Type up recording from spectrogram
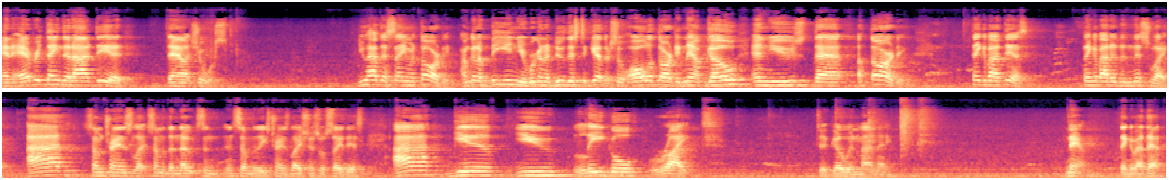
and everything that I did, now it's yours. You have the same authority. I'm going to be in you. We're going to do this together. So, all authority. Now, go and use that authority. Think about this. Think about it in this way. I, some translate, some of the notes in, in some of these translations will say this I give you legal right to go in my name. Now, think about that.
